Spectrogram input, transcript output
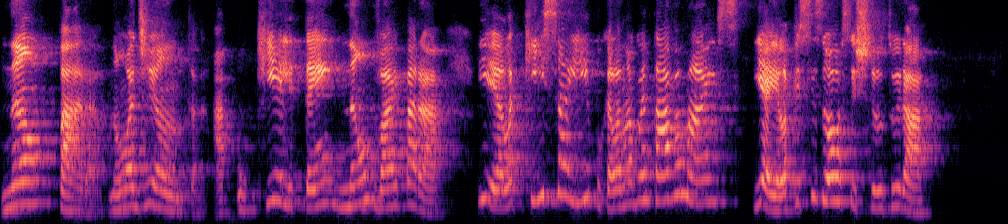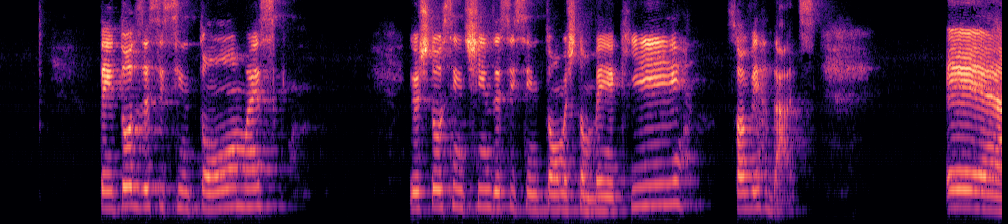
Não para, não adianta. O que ele tem não vai parar. E ela quis sair porque ela não aguentava mais. E aí ela precisou se estruturar. Tem todos esses sintomas. Eu estou sentindo esses sintomas também aqui. Só verdades. É...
